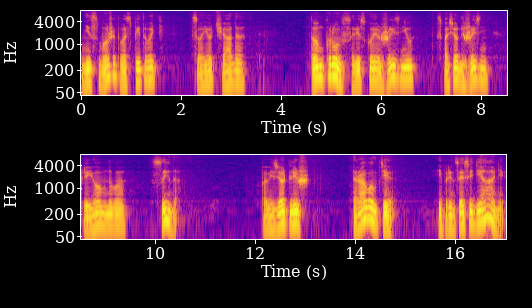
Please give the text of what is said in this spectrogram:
не сможет воспитывать свое чадо. Том Круз, рискуя жизнью, спасет жизнь приемного сына. Повезет лишь Траволте и принцессе Диане.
